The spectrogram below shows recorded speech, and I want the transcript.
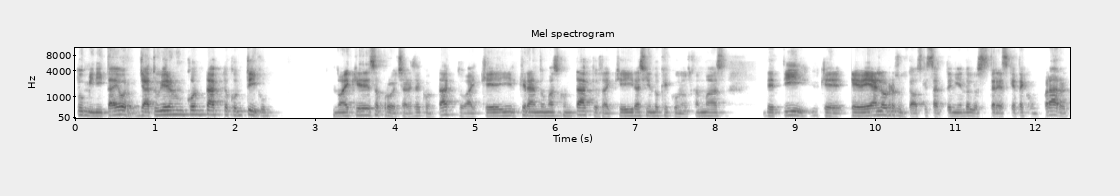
tu minita de oro. Ya tuvieron un contacto contigo, no hay que desaprovechar ese contacto, hay que ir creando más contactos, hay que ir haciendo que conozcan más de ti, que, vean los resultados que están teniendo los tres que te compraron.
